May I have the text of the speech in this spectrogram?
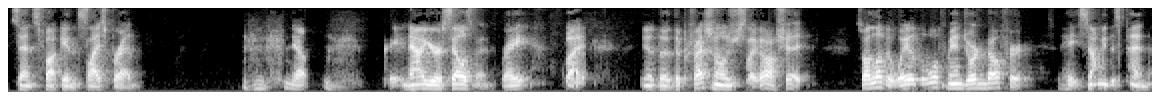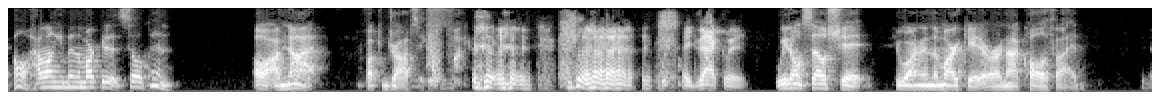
since fucking sliced bread. yep right? Now you're a salesman, right? But you know, the the professional is just like, oh shit. So I love it. Way of the Wolf, man, Jordan Belfort. Hey, sell me this pen. Oh, how long you been in the market to sell a pen? Oh, I'm not. Fucking drops it. exactly. We don't sell shit who aren't in the market or are not qualified. Yeah.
